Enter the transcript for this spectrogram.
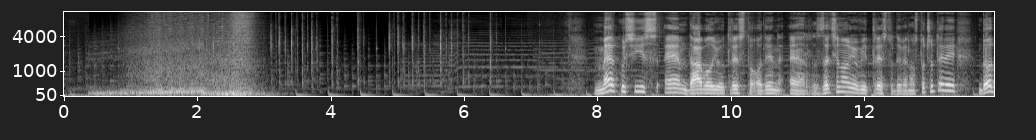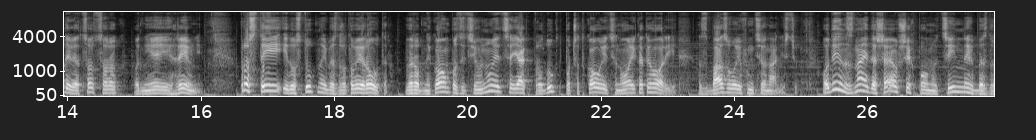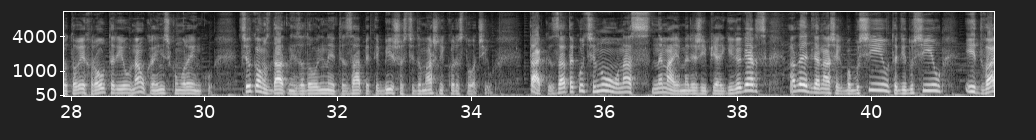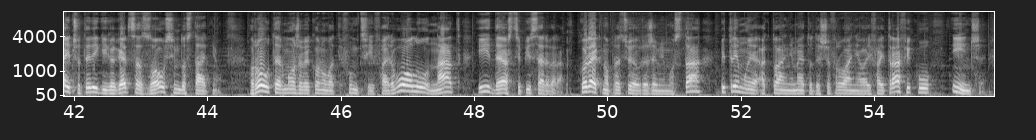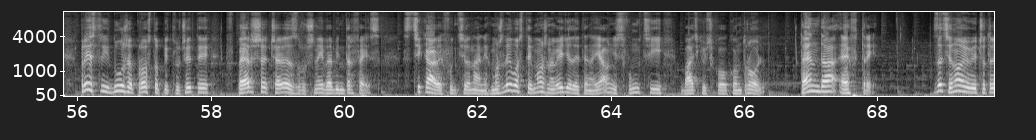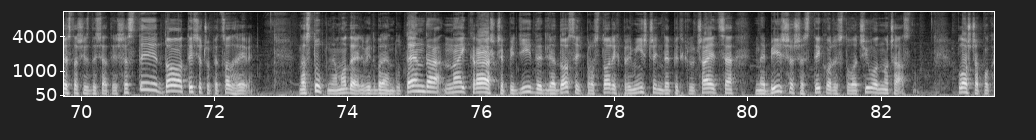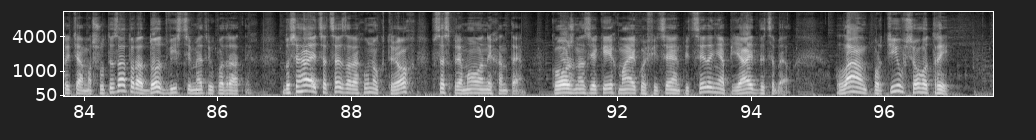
Mercusys MW301R за ціною від 394 до 941 гривні. Простий і доступний бездротовий роутер. Виробником позиціонується як продукт початкової цінової категорії з базовою функціональністю. Один з найдешевших повноцінних бездротових роутерів на українському ринку, цілком здатний задовольнити запити більшості домашніх користувачів. Так, за таку ціну у нас немає мережі 5 ГГц, але для наших бабусів та дідусів і 2,4 ГГц зовсім достатньо. Роутер може виконувати функції фаєрволу, NAT і DHCP сервера. Коректно працює в режимі моста, підтримує актуальні методи шифрування Wi-Fi трафіку і інше. Пристрій дуже просто підключити вперше через зручний веб-інтерфейс. З цікавих функціональних можливостей можна виділити наявність функції батьківського контролю. Tenda F3 за ціною від 466 до 1500 гривень. Наступна модель від бренду Tenda найкраще підійде для досить просторих приміщень, де підключається не більше 6 користувачів одночасно. Площа покриття маршрутизатора до 200 м2. Досягається це за рахунок трьох всеспрямованих антен, кожна з яких має коефіцієнт підсилення 5 дБ. LAN портів всього 3.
